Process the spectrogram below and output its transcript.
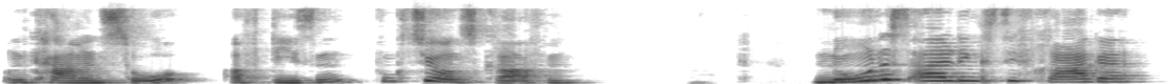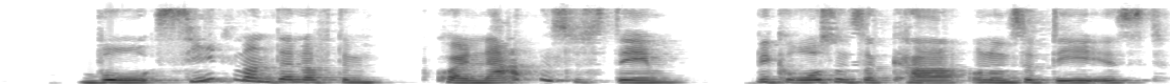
und kamen so auf diesen Funktionsgraphen. Nun ist allerdings die Frage, wo sieht man denn auf dem Koordinatensystem, wie groß unser k und unser d ist?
